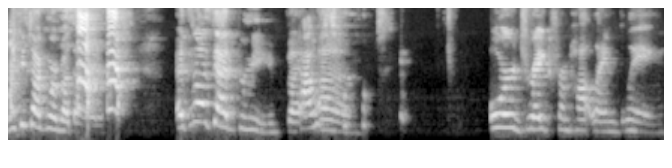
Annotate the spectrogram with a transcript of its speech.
we can talk more about that later. It's not sad for me, but um, or Drake from Hotline Bling.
